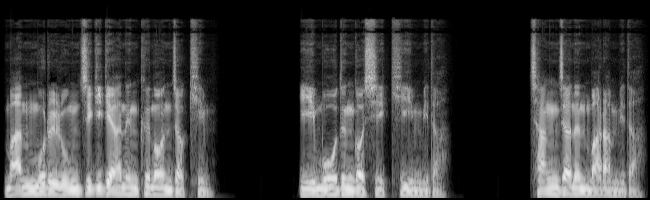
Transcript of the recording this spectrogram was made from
만물을 움직이게 하는 근원적 힘. 이 모든 것이 기입니다. 장자는 말합니다.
